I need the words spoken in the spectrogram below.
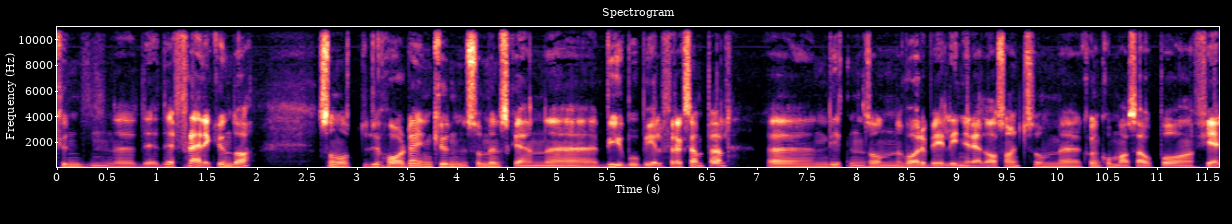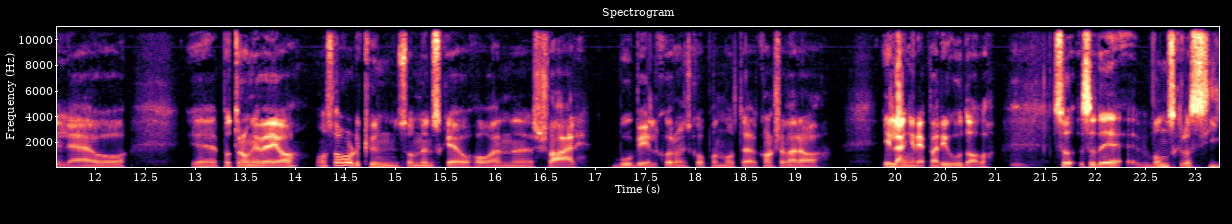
kunden det, det er flere kunder. Sånn at du har den kunden som ønsker en eh, bybobil, f.eks. En liten sånn varebil innreda, som eh, kan komme seg opp på fjellet og eh, på trange veier. Og så har du kunden som ønsker å ha en eh, svær bobil hvor han skal på en måte kanskje være i lengre perioder. da. Så, så det er vanskelig å si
